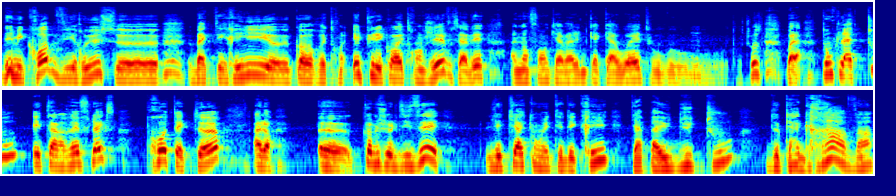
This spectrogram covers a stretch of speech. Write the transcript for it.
Des microbes, virus, euh, bactéries, corps et puis les corps étrangers. Vous savez, un enfant qui avale une cacahuète ou, ou autre chose. Voilà. Donc la toux est un réflexe protecteur. Alors, comme je le disais, les cas qui ont été décrits, il n'y a pas eu du tout de cas graves. hein.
